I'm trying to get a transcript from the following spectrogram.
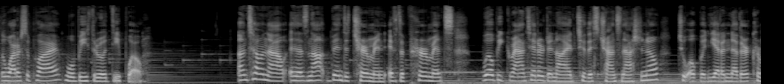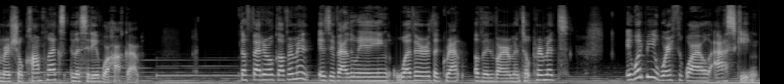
The water supply will be through a deep well. Until now, it has not been determined if the permits will be granted or denied to this transnational to open yet another commercial complex in the city of Oaxaca. The federal government is evaluating whether the grant of environmental permits. It would be worthwhile asking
